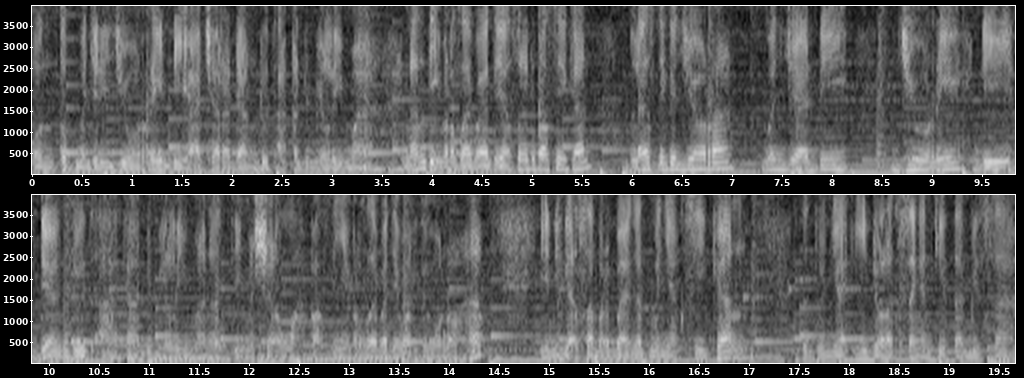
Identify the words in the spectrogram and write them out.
untuk menjadi juri di acara Dangdut Akademi 5 nanti persahabat yang sudah dipastikan Lesti Kejora menjadi juri di Dangdut Akademi 5 nanti. Masya Allah pastinya persahabat yang warga Konoha ini gak sabar banget menyaksikan. Tentunya idola kesayangan kita bisa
